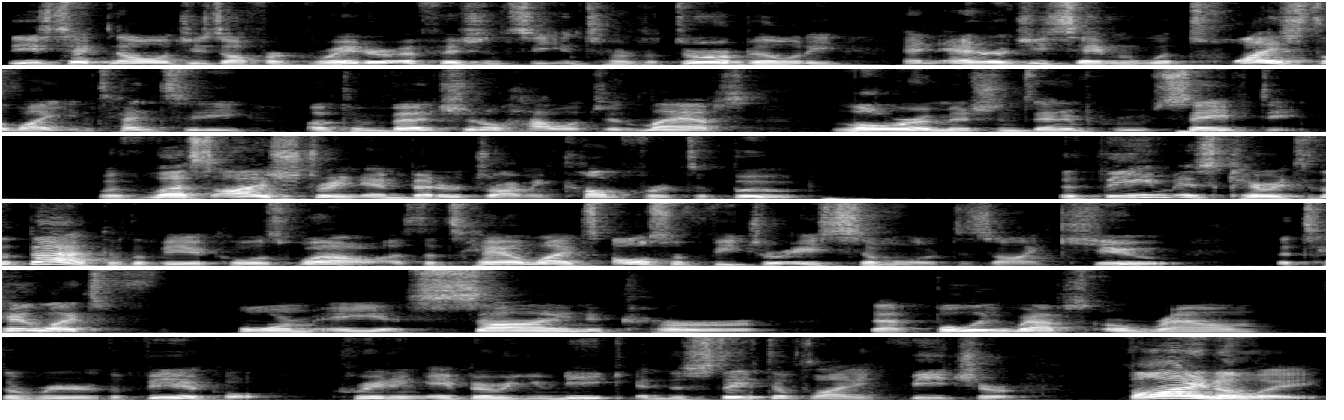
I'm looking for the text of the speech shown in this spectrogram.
These technologies offer greater efficiency in terms of durability and energy saving with twice the light intensity of conventional halogen lamps, lower emissions, and improved safety, with less eye strain and better driving comfort to boot. The theme is carried to the back of the vehicle as well, as the taillights also feature a similar design cue. The taillights form a sine curve that fully wraps around the rear of the vehicle, creating a very unique and distinctive lighting feature. Finally,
